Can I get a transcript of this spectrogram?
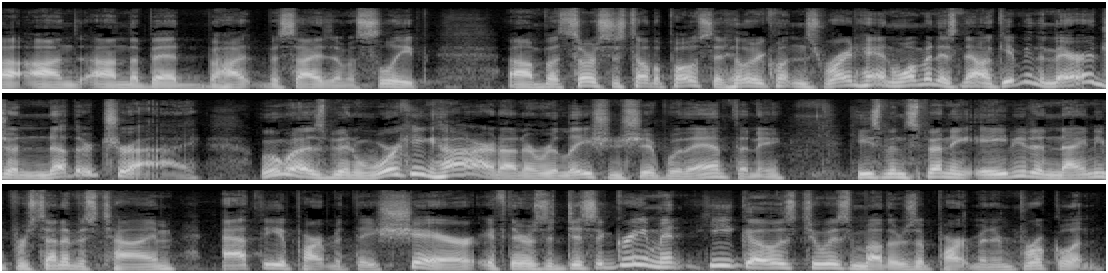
uh, on, on the bed beside him asleep. Um, but sources tell the Post that Hillary Clinton's right hand woman is now giving the marriage another try. Huma has been working hard on a relationship with Anthony. He's been spending 80 to 90% of his time at the apartment they share. If there's a disagreement, he goes to his mother's apartment in Brooklyn.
